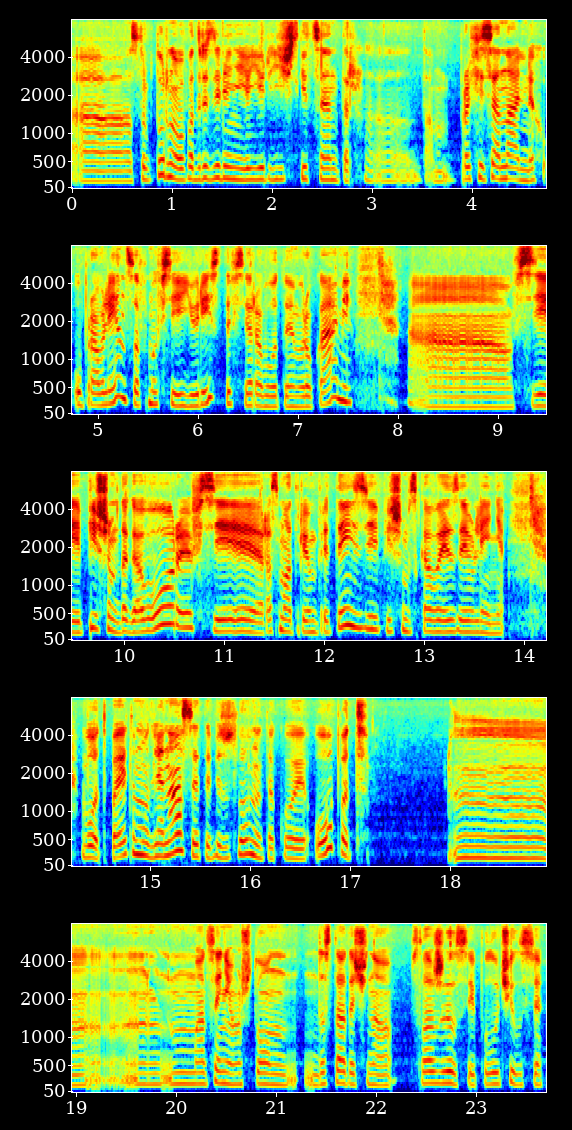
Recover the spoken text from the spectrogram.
а, структурного подразделения юридический центр а, там, профессиональных управленцев. Мы все юристы, все работаем руками, все пишем договоры, все рассматриваем претензии, пишем исковые заявления. Вот, поэтому для нас это, безусловно, такой опыт – мы оцениваем, что он достаточно сложился и получился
